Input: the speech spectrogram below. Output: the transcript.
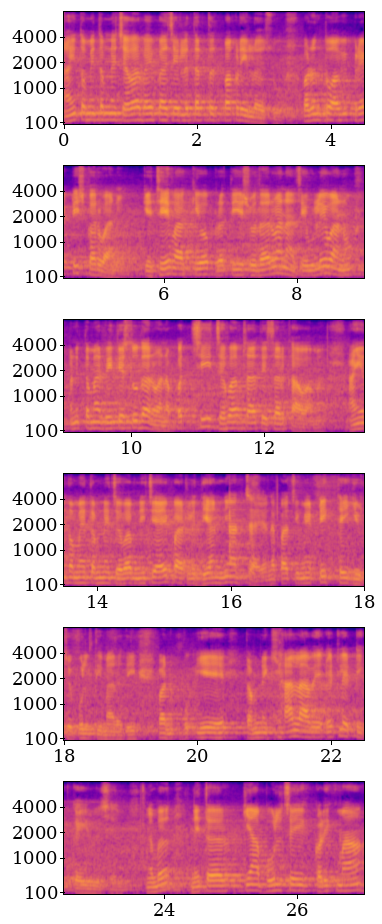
અહીં તો મેં તમને જવાબ આપ્યા છે, એટલે તરત જ પકડી લઈશું. પરંતુ આવી પ્રેક્ટિસ કરવાની. કે જે વાક્યો પ્રત્યે સુધારવાના છે એવું લેવાનું અને તમારી રીતે સુધારવાના. પછી જવાબ સાથે સરખાવવામાં. અહીંયા તો મેં તમને જવાબ નીચે આપ્યા એટલે ધ્યાન ત્યાં જ જાય અને પાછી મેં ટીક થઈ ગયું છે ભૂલથી મારાથી. પણ એ તમને ખ્યાલ આવે એટલે ટીક કર્યું છે. બરાબર નહીંતર ક્યાં ભૂલ છે એ કડીકમાં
